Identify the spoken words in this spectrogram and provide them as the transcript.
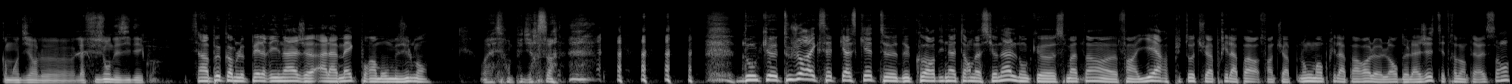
comment dire, la fusion des idées. C'est un peu comme le pèlerinage à la Mecque pour un bon musulman. Ouais, on peut dire ça. Donc euh, toujours avec cette casquette euh, de coordinateur national. Donc euh, ce matin, enfin hier plutôt, tu as pris la enfin tu as longuement pris la parole lors de l'AG, c'était très intéressant.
